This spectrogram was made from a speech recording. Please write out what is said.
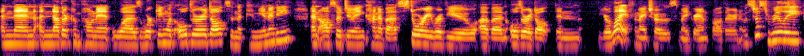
And then another component was working with older adults in the community and also doing kind of a story review of an older adult in your life. And I chose my grandfather. And it was just really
